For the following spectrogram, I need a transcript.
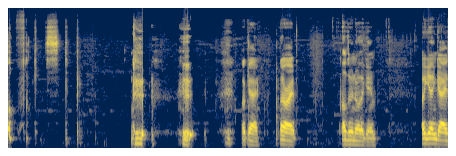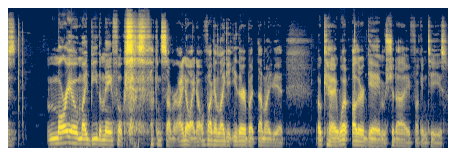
oh, okay. Alright. I'll do another game. Again, guys, Mario might be the main focus this fucking summer. I know I don't fucking like it either, but that might be it. Okay, what other game should I fucking tease?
